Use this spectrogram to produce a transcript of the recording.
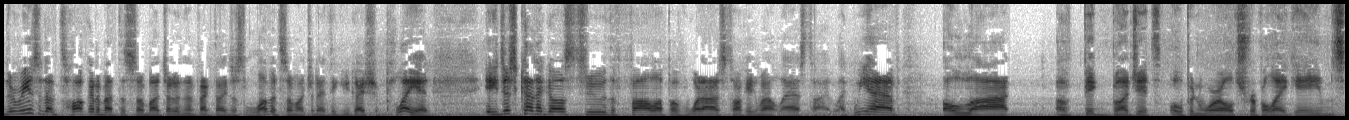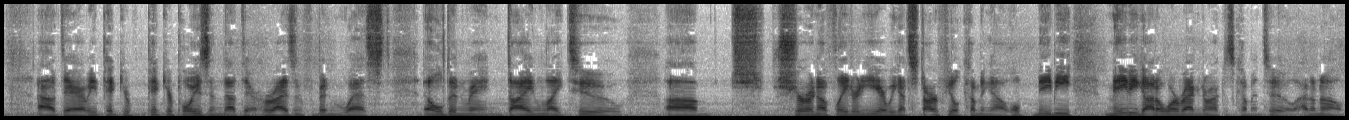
the reason I'm talking about this so much, other than the fact that I just love it so much, and I think you guys should play it, it just kind of goes to the follow up of what I was talking about last time. Like we have a lot of big budget open world AAA games out there. I mean, pick your pick your poison out there: Horizon Forbidden West, Elden Ring, Dying Light Two. Um, sure enough, later in the year we got Starfield coming out. Hope maybe maybe God of War Ragnarok is coming too. I don't know,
